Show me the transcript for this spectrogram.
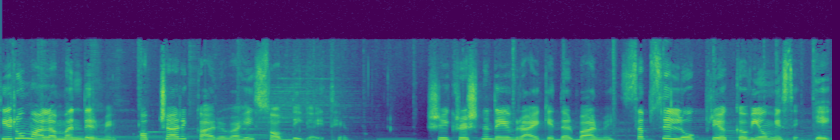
तिरुमाला मंदिर में औपचारिक कार्यवाही सौंप दी गई थी। श्री कृष्णदेव राय के दरबार में सबसे लोकप्रिय कवियों में से एक।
